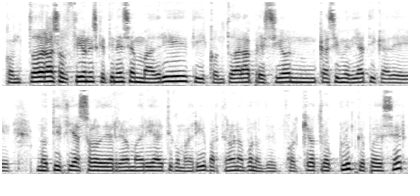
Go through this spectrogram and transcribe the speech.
con todas las opciones que tienes en Madrid y con toda la presión casi mediática de noticias solo de Real Madrid, Atlético Madrid, Barcelona, bueno, de cualquier otro club que puede ser,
